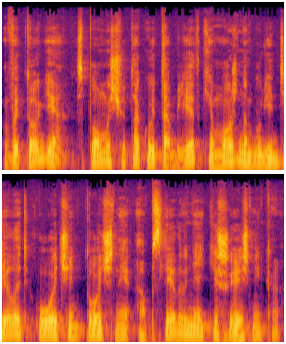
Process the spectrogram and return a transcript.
В итоге с помощью такой таблетки можно будет делать очень точные обследования кишечника.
